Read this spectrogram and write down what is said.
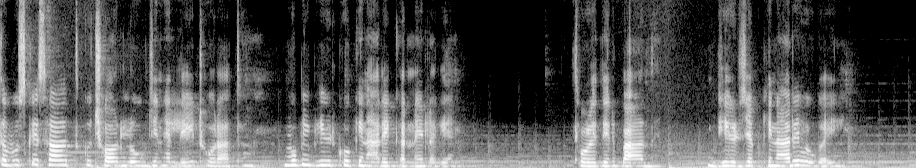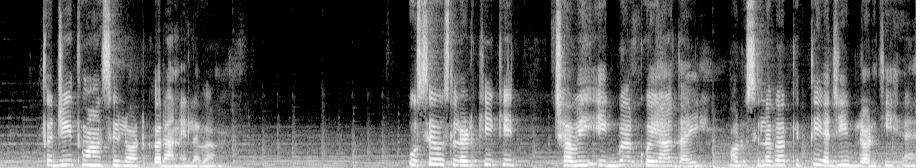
तब उसके साथ कुछ और लोग जिन्हें लेट हो रहा था, वो भी भीड़ को किनारे करने लगे। थोड़ी देर बाद भीड़ जब किनारे हो गई तो जीत वहाँ से लौट कर आने लगा। उसे उस लड़की की छवि एक बार को याद आई और उसे लगा कितनी अजीब लड़की है।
